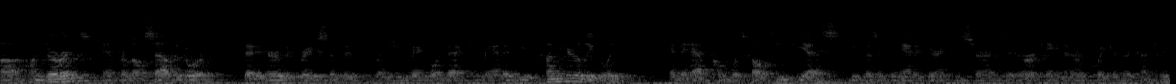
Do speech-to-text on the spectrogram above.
uh, Hondurans, and from El Salvador that are here the grace of the, as you men going back to humanity, come here legally, and they have what's called TPS because of humanitarian concerns, the hurricane and earthquake in their country.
